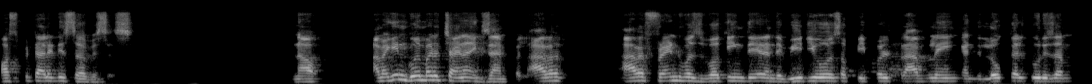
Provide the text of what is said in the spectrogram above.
hospitality services. Now, I'm again going by the China example. I have a, I have a friend who was working there, and the videos of people traveling and the local tourism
